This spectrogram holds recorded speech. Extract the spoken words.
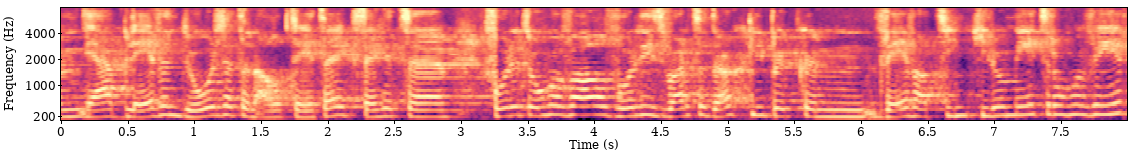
Um, ja, blijven doorzetten altijd. Hè. Ik zeg het, uh, voor het ongeval, voor die zwarte dag, liep ik een 5 à 10 kilometer ongeveer.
